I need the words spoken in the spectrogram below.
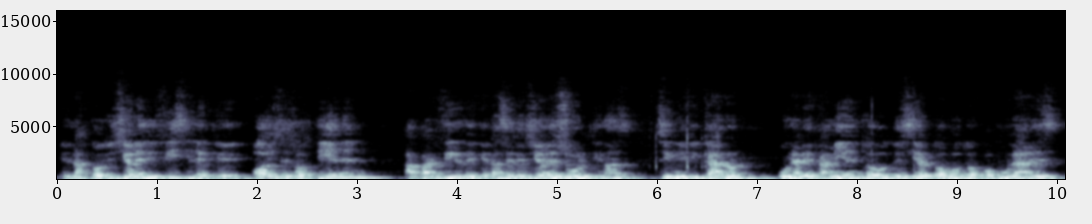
en las condiciones difíciles que hoy se sostienen a partir de que las elecciones últimas significaron un alejamiento de ciertos votos populares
